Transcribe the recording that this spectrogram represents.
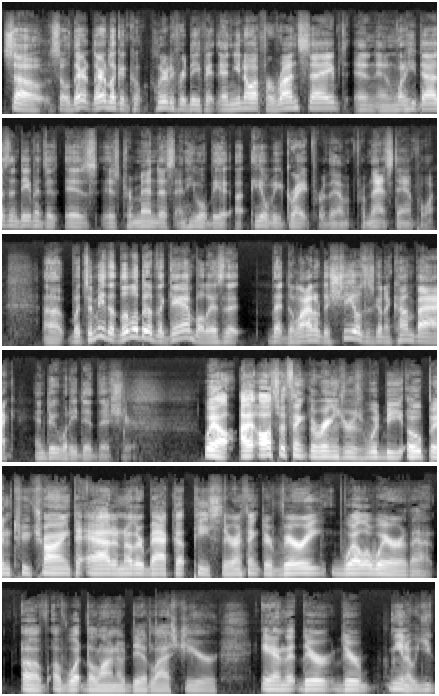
So, so they're they're looking clearly for defense. And you know what? For runs saved and, and what he does in defense is is, is tremendous. And he will be uh, he will be great for them from that standpoint. Uh, but to me, the little bit of the gamble is that that Delino DeShields is going to come back and do what he did this year. Well, I also think the Rangers would be open to trying to add another backup piece there. I think they're very well aware of that of of what Delino did last year, and that they're they're you know you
